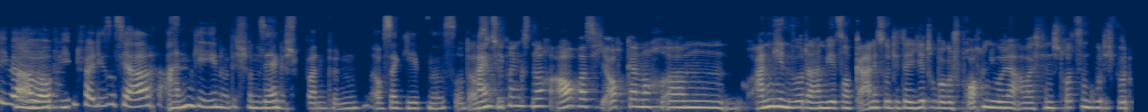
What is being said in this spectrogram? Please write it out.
die wir mhm. aber auf jeden Fall dieses Jahr angehen und ich schon mhm. sehr gespannt bin aufs Ergebnis und aufs Eins übrigens noch auch, was ich auch gerne noch ähm, angehen würde, haben wir jetzt noch gar nicht so detailliert drüber gesprochen, Julia, aber ich finde es trotzdem gut. Ich würde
